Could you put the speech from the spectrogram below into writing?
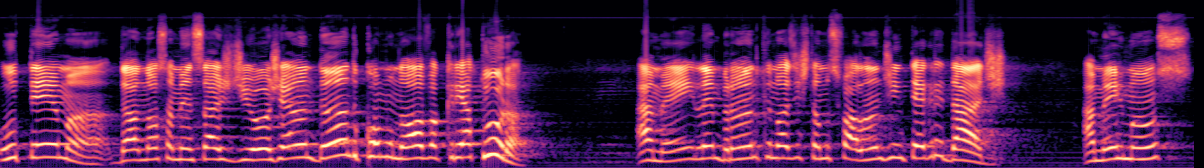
O tema da nossa mensagem de hoje é andando como nova criatura. Amém? Lembrando que nós estamos falando de integridade. Amém, irmãos?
